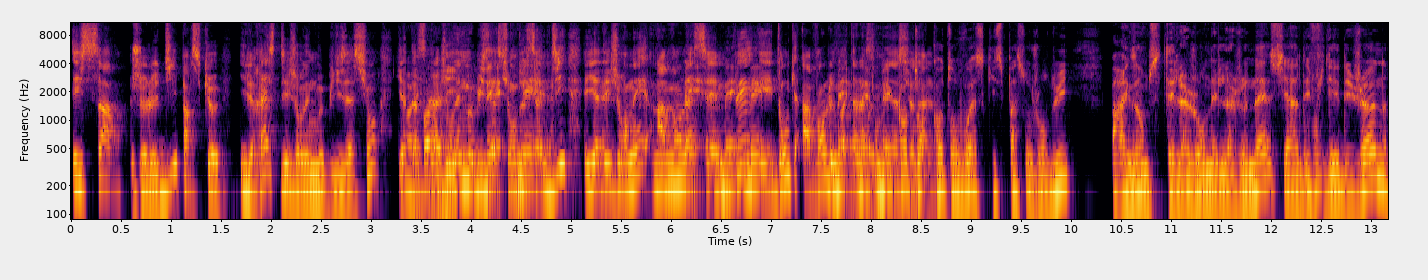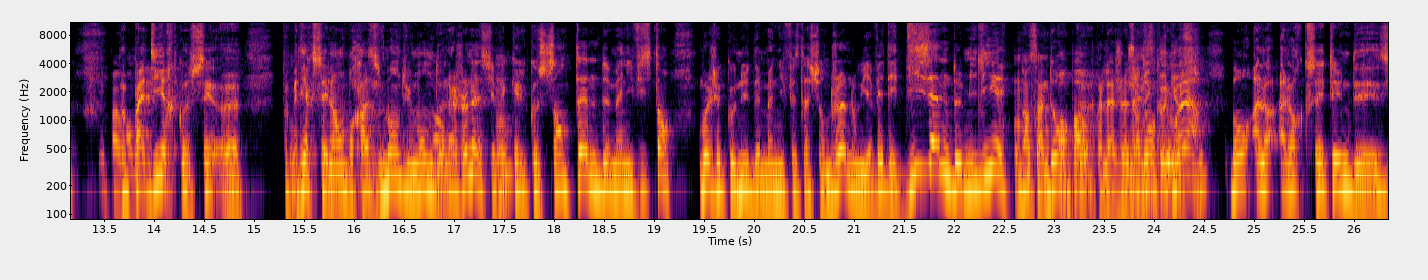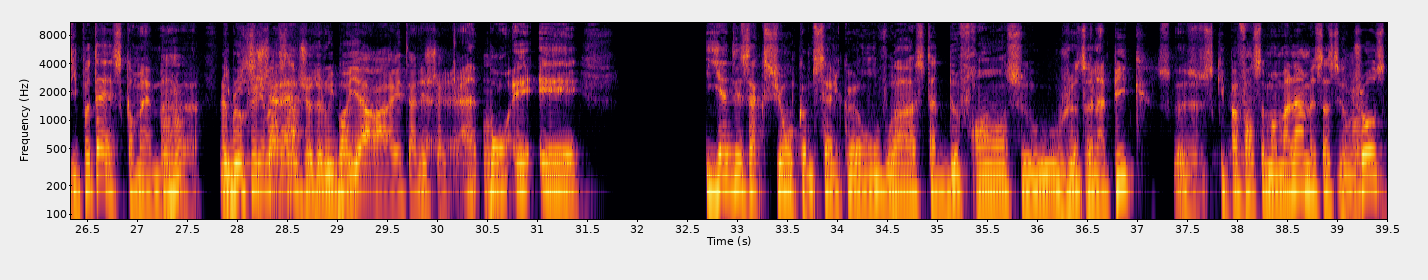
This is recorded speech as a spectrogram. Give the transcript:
Et ça, je le dis parce que il reste des journées de mobilisation. Il y a ouais, d'abord la journée de mobilisation mais, de mais, samedi et il y a des journées avant mais, la CMP et donc avant le vote à l'Assemblée nationale. Mais quand on voit ce qui se passe aujourd'hui, par exemple, c'était la journée de la jeunesse, il y a un défilé des jeunes. On peut pas dire que c'est euh, peut pas dire que c'est l'embrasement du monde de la jeunesse. Il y avait quelques centaines de manifestants. Moi, j'ai connu des manifestations de jeunes où il y avait des dizaines de milliers. Non, ça ne prend pas auprès de la jeunesse. Donc, voilà. Bon, alors, alors que c'était une des hypothèses quand même. Euh, le blocus challenge de Louis bon, Boyard a été un échec. Euh, bon, et, et il y a des actions comme celles qu'on voit Stade de France ou, Jeux Olympiques, ce, qui n'est pas forcément malin, mais ça c'est autre chose,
